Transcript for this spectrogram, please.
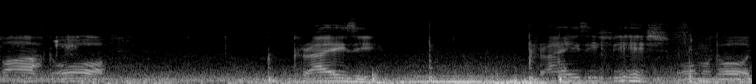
Fuck off. Crazy. Crazy fish. Oh my god.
